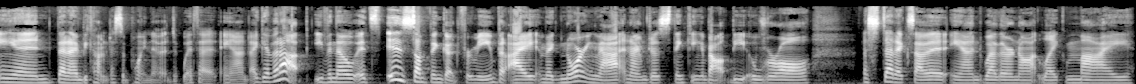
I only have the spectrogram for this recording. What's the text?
And then I become disappointed with it and I give it up, even though it is something good for me, but I am ignoring that and I'm just thinking about the overall aesthetics of it and whether or not like my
